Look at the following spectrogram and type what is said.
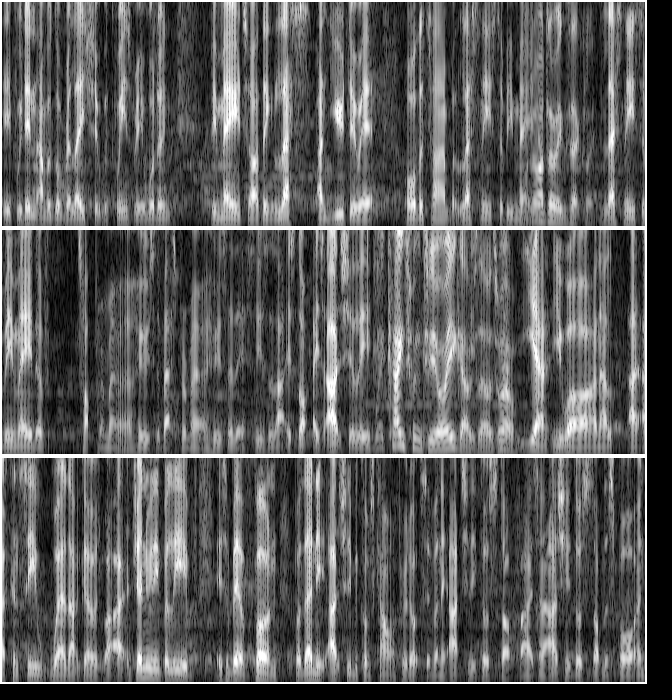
if we didn't have a good relationship with Queensberry, it wouldn't be made. So I think less, and you do it all the time, but less needs to be made. What do I do exactly? Less needs to be made of top promoter, who's the best promoter, who's the this, who's the that. It's not. It's actually We're catering to your egos though as well. yeah, you are, and I, I, I can see where that goes. But I genuinely believe it's a bit of fun, but then it actually becomes counterproductive, and it actually does stop fights, and it actually does stop the sport. And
